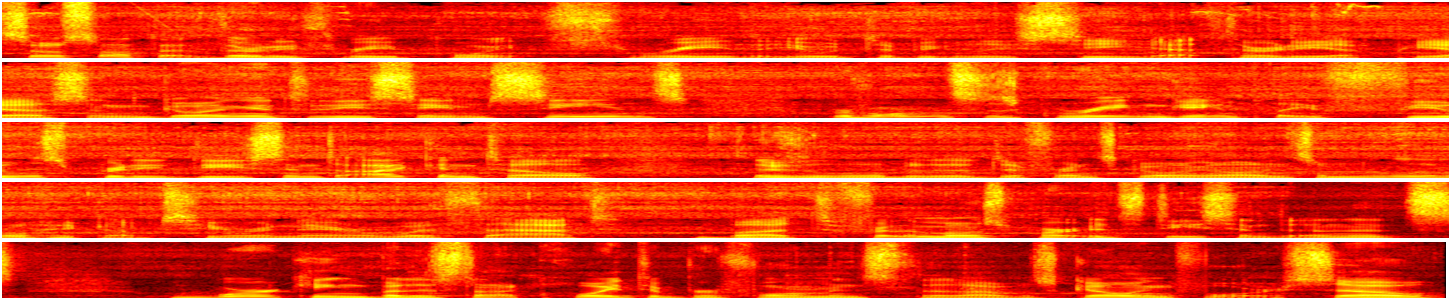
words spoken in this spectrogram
So it's not that 33.3 that you would typically see at 30 FPS. And going into these same scenes, performance is great and gameplay feels pretty decent. I can tell there's a little bit of difference going on, some little hiccups here and there with that. But for the most part, it's decent and it's working, but it's not quite the performance that I was going for. So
